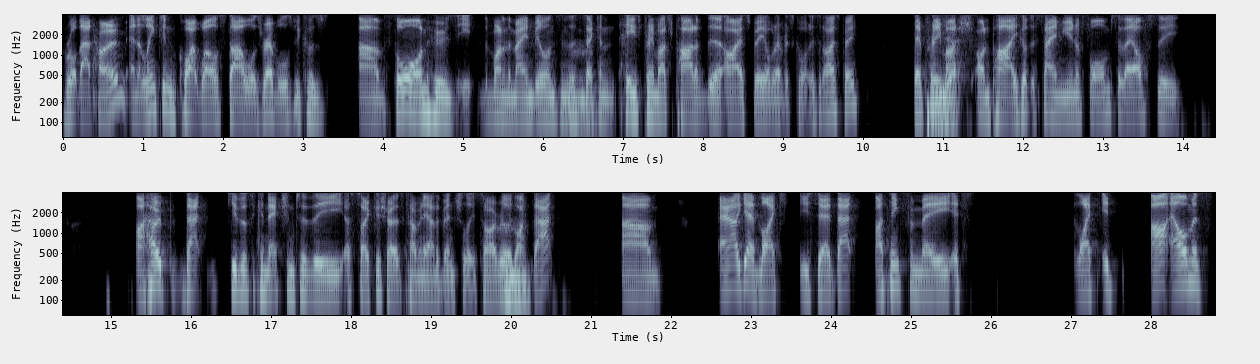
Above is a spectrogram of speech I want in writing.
brought that home, and it linked in quite well with Star Wars Rebels because um, Thrawn, who's one of the main villains in the Hmm. second, he's pretty much part of the ISB or whatever it's called. Is it ISB? They're pretty much on par. He's got the same uniform, so they obviously. I hope that gives us a connection to the Ahsoka show that's coming out eventually. So I really Hmm. like that. Um, and again, like you said, that I think for me, it's like it are elements.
